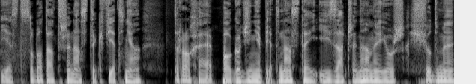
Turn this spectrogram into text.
Jest sobota 13 kwietnia, trochę po godzinie 15 i zaczynamy już siódmy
